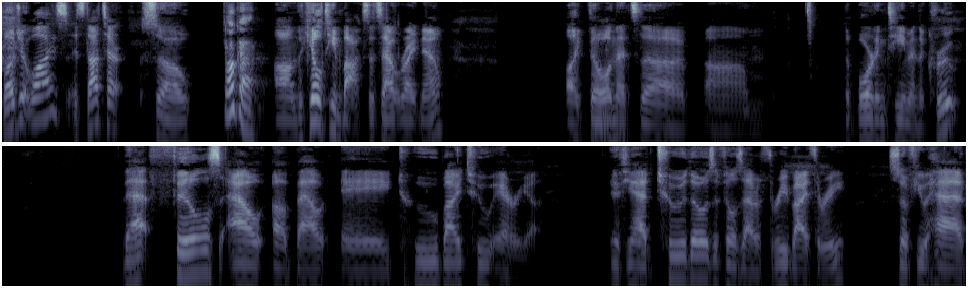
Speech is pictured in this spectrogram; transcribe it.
budget wise, it's not ter- so Okay. Um, the Kill Team box that's out right now, like the one that's the um, the boarding team and the crew, that fills out about a two by two area. If you had two of those, it fills out a three by three. So if you had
